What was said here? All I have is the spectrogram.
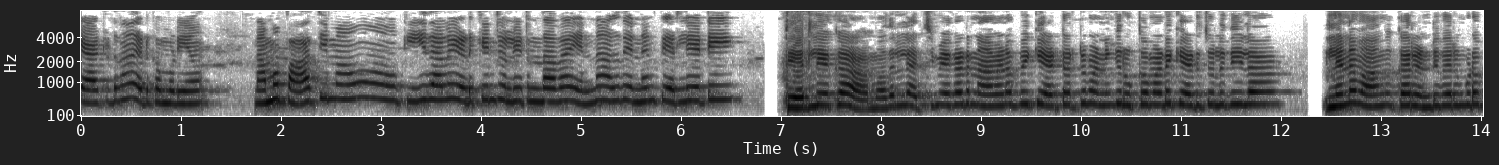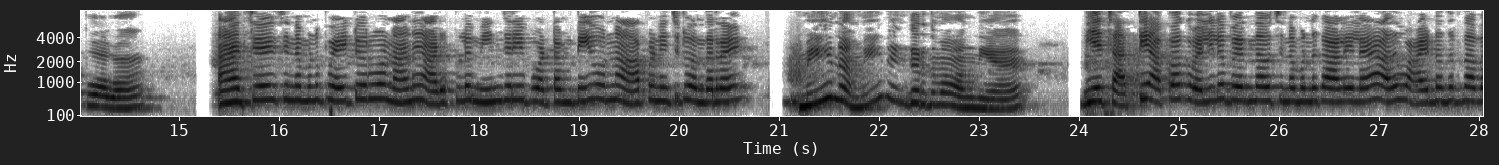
கேட்டுட்டு தான் எடுக்க முடியும். நம்ம பாத்திமாவும் கீதாவும் எடுக்கேன்னு சொல்லிட்டு இருந்தாவ? என்ன ஆகுது என்னன்னு தெரியலையேட்டி தெரியலையக்கா. முதல்ல லட்சுமி அக்காட்ட நான் வேணா போய் கேட்டுட்டு நீங்க ருக்க மாட்டே கேட்டு சொல்லுதீங்களா இல்லைன்னா வாங்கக்கா ரெண்டு பேரும் கூட போவோம். ஆ சரி சின்ன பொண்ணு போயிட்டு வருவோம். நானே அடுப்புல மீன் கறி போட்டோம்டி ஒன்று ஆஃப் பண்ணி வச்சுட்டு வந்துடுறேன். மீனா? மீன் எங்க இருந்துமா வாங்குனிய? ஏ சத்தி அப்பாவுக்கு வெளியில போயிருந்தாவ சின்ன பொண்ணு காலையில. அதை வாங்கிட்டு வந்திருந்தாவ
